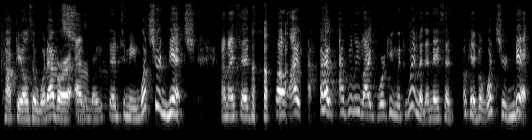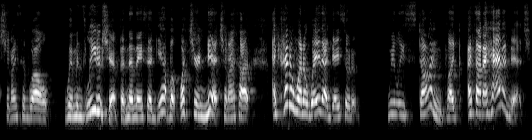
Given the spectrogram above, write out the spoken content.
cocktails or whatever, sure. and they said to me, "What's your niche?" And I said, "Well, I, I I really like working with women." And they said, "Okay, but what's your niche?" And I said, "Well." Women's leadership, and then they said, "Yeah, but what's your niche?" And I thought I kind of went away that day, sort of really stunned. Like i thought i had a niche.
